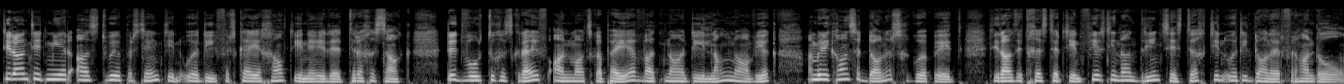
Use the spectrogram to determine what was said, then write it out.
Die rand het meer as 2% teenoor die verskeie geldeenhede teruggesak. Dit word toegeskryf aan maatskappye wat na die lang naweek Amerikaanse dollars gekoop het. Die rand het gister teen R14.63 teenoor die dollar verhandel.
